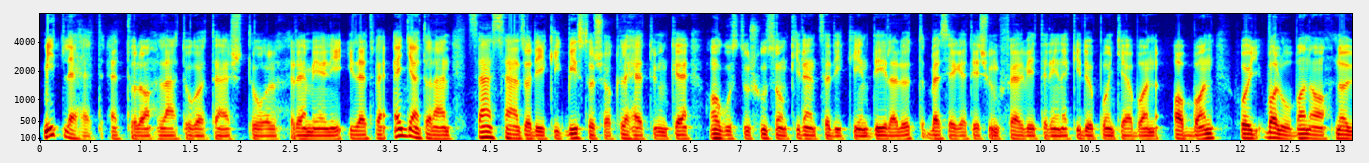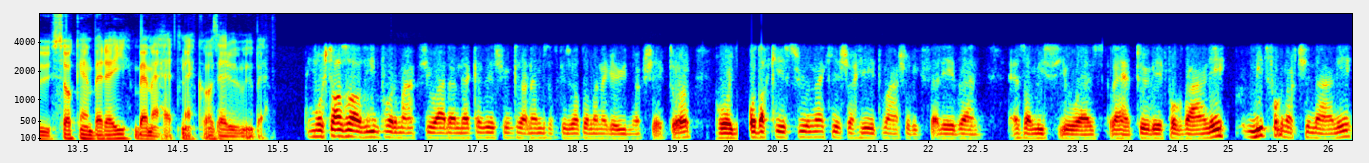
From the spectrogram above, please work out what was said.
Mit lehet ettől a látogatástól remélni, illetve egyáltalán száz százalékig biztosak lehetünk-e augusztus 29-én délelőtt beszélgetésünk felvételének időpontjában abban, hogy valóban a NAÜ szakemberei bemehetnek az erőműbe? Most az az információ áll rendelkezésünkre a Nemzetközi Atomenergia Ügynökségtől, hogy oda készülnek, és a hét második felében ez a misszió ez lehetővé fog válni. Mit fognak csinálni?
